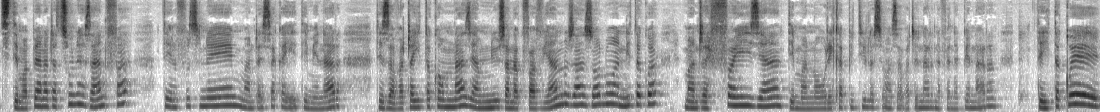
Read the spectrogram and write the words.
Tsy dia mampianatra intsony aho izany fa miteny fotsiny hoe mandraisaka e dia mianara. Dia zavatra hitako aminazy amin'io zanako vavy ihany aloha izany izao aloha no hitako a, mandray feuille izy a dia manao récapitulation an'ny zavatra ianarany avy any am-pianarana. Dia hitako hoe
